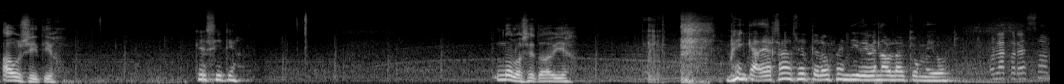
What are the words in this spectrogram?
A un sitio. ¿Qué sitio? No lo sé todavía. Venga, deja de hacerte el ofendido y ven a hablar conmigo. Hola, corazón.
